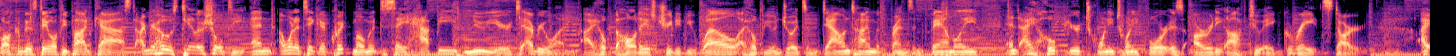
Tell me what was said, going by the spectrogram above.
Welcome to the Stay Wealthy Podcast. I'm your host, Taylor Schulte, and I want to take a quick moment to say Happy New Year to everyone. I hope the holidays treated you well. I hope you enjoyed some downtime with friends and family, and I hope your 2024 is already off to a great start. I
